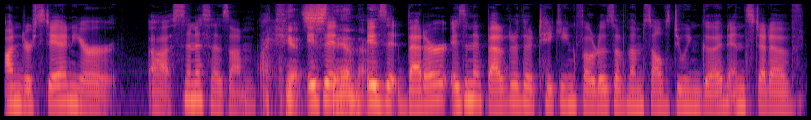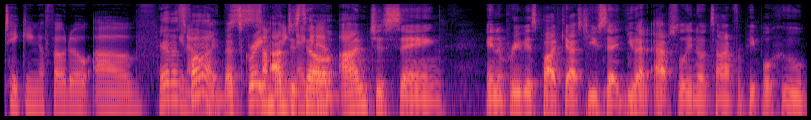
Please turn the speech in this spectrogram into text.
understand your uh, cynicism. i can't Is stand it that is it better? Isn't it better they're taking photos of themselves doing good instead of taking a photo of yeah that's you know, fine that's great i'm just negative? telling i'm just saying in a previous podcast you said you had absolutely no time for people who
